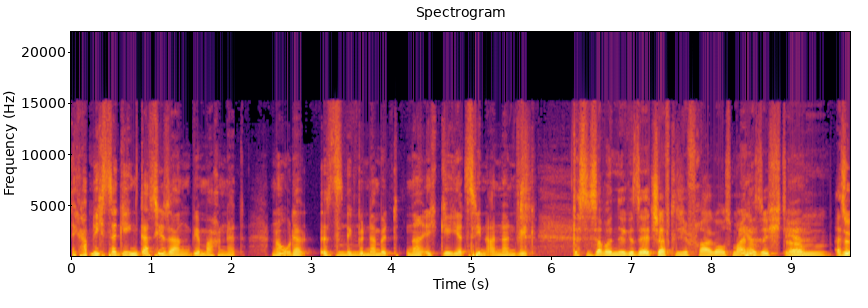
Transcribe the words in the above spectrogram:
Ich habe nichts dagegen, dass sie sagen, wir machen das. Ne? Oder es, Mhm. ich bin damit, ne, ich gehe jetzt den anderen Weg. Das ist aber eine gesellschaftliche Frage aus meiner Ja, Sicht. ja. Ähm, also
